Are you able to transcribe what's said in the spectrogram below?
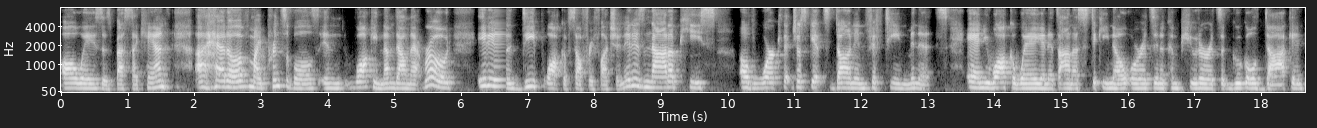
always as best I can ahead of my principals in walking them down that road. It is a deep walk of self reflection. It is not a piece of work that just gets done in 15 minutes and you walk away and it's on a sticky note or it's in a computer it's a google doc and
